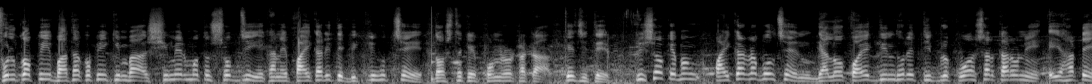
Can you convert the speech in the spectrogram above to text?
ফুলকপি বাঁধাকপি কিংবা শিমের মতো সবজি এখানে পাইকারিতে বিক্রি হচ্ছে দশ থেকে পনেরো টাকা কেজিতে। কৃষক এবং পাইকাররা বলছেন গেল কয়েকদিন ধরে তীব্র কুয়াশার কারণে এই হাটে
